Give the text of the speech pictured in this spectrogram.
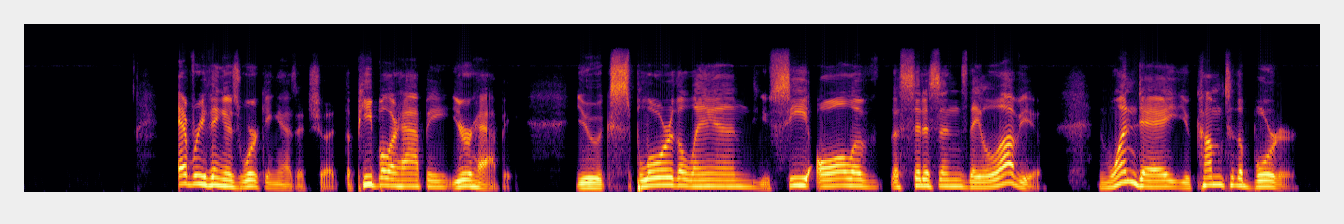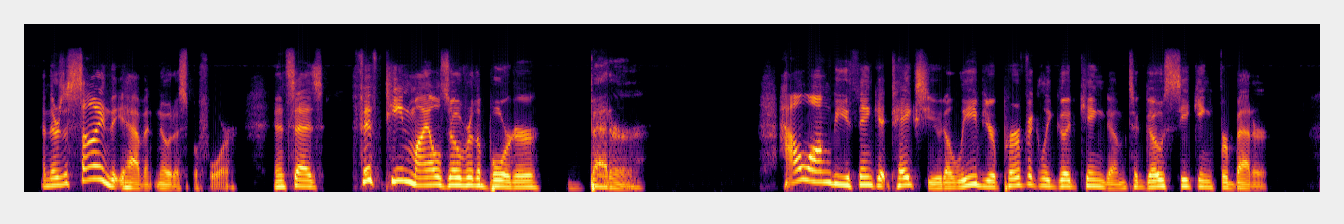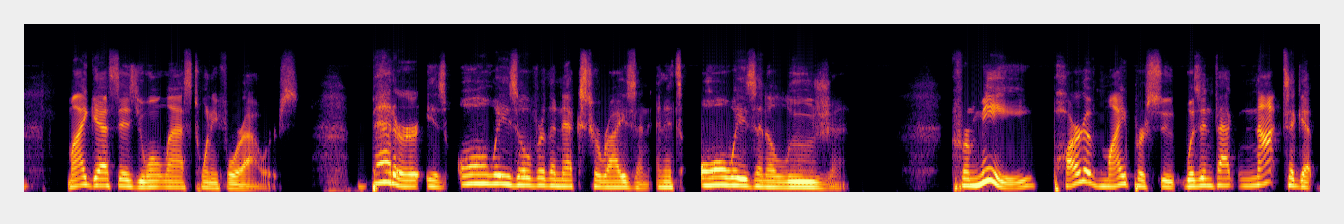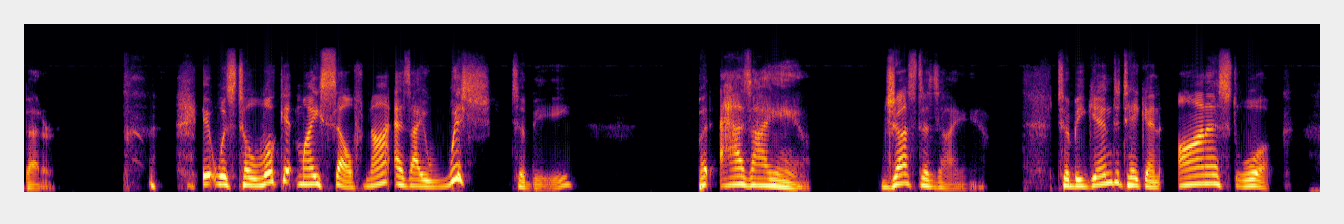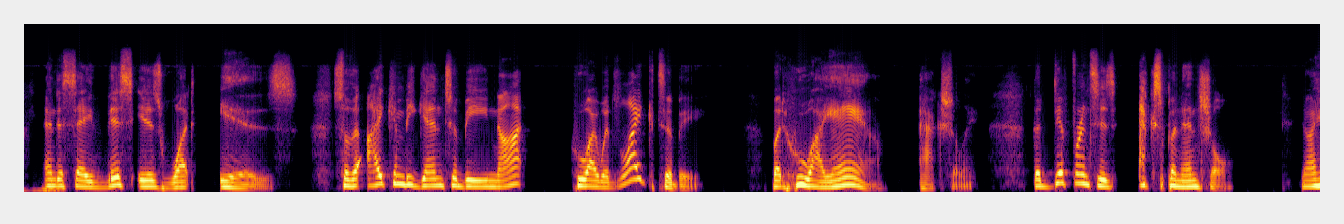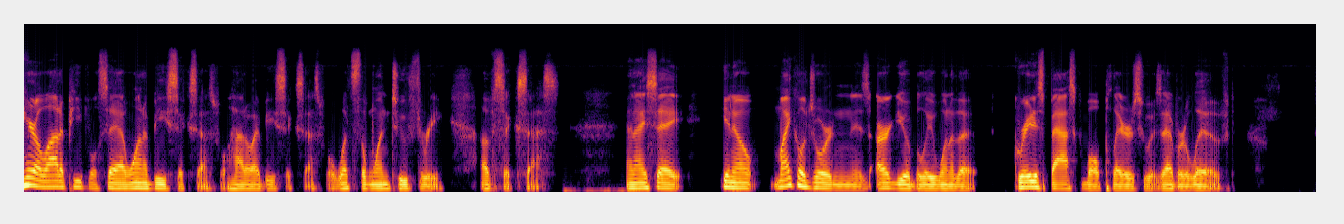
Everything is working as it should. The people are happy. You're happy you explore the land, you see all of the citizens, they love you. And one day you come to the border and there's a sign that you haven't noticed before. And it says 15 miles over the border, better. How long do you think it takes you to leave your perfectly good kingdom to go seeking for better? My guess is you won't last 24 hours. Better is always over the next horizon and it's always an illusion for me, part of my pursuit was, in fact, not to get better. it was to look at myself not as I wish to be, but as I am, just as I am. To begin to take an honest look and to say, this is what is, so that I can begin to be not who I would like to be, but who I am, actually. The difference is exponential You know, I hear a lot of people say, I want to be successful. How do I be successful? What's the one, two, three of success? And I say, you know, Michael Jordan is arguably one of the greatest basketball players who has ever lived.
